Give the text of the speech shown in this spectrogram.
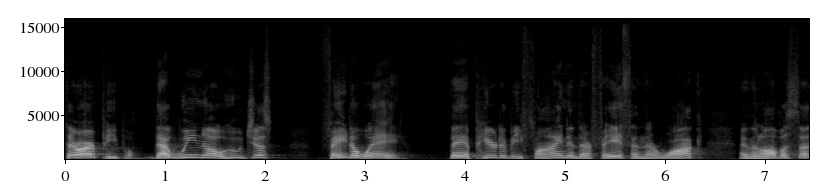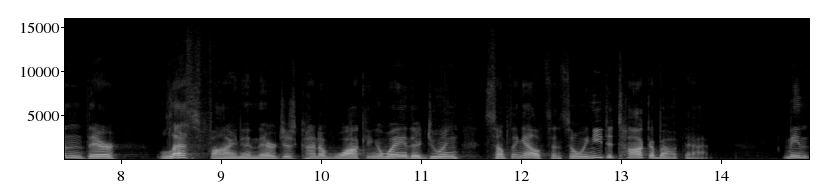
there are people that we know who just fade away. They appear to be fine in their faith and their walk, and then all of a sudden they're less fine and they're just kind of walking away. They're doing something else. And so we need to talk about that. I mean,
